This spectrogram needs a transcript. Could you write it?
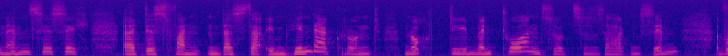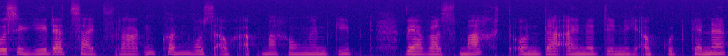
nennen sie sich, äh, das fanden, dass da im Hintergrund noch die Mentoren sozusagen sind, wo sie jederzeit fragen können, wo es auch Abmachungen gibt, wer was macht. Und der eine, den ich auch gut kenne,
